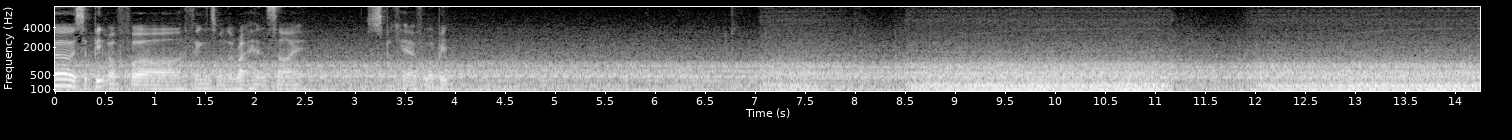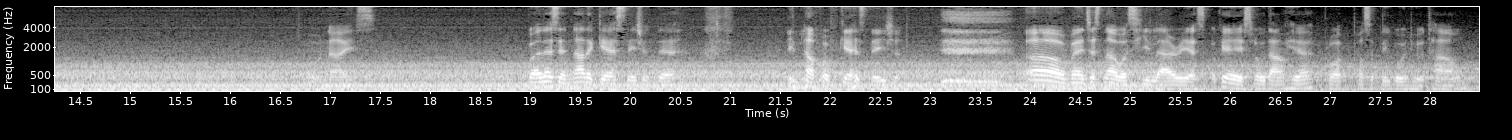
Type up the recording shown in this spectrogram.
Well, it's a bit of uh, things on the right hand side. Just be careful a bit. Oh, nice. Well, there's another gas station there. Enough of gas station. oh man, just now was hilarious. Okay, slow down here. Possibly go into a town.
